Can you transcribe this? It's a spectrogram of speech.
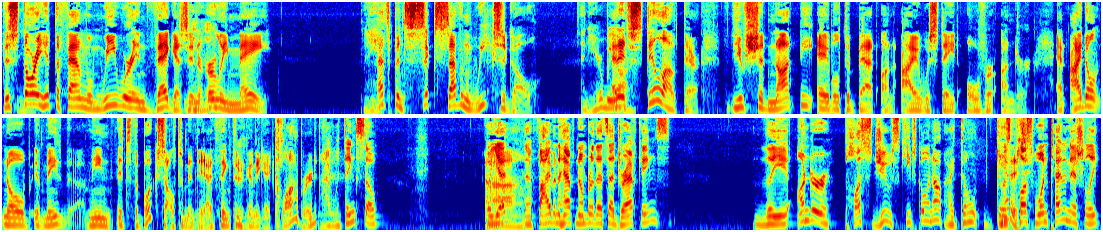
this story hit the fan when we were in Vegas in mm-hmm. early May. Man. That's been six, seven weeks ago. And here we and are. And it's still out there. You should not be able to bet on Iowa State over under. And I don't know. It may, I mean, it's the books ultimately. I think they're going to get clobbered. I would think so. But yet, Ah. that five and a half number that's at DraftKings, the under plus juice keeps going up. I don't get it was it. plus 110 initially.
